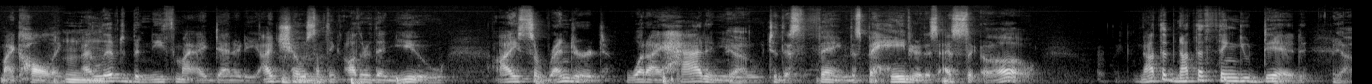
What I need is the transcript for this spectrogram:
my calling. I mm. lived beneath my identity. I chose mm-hmm. something other than you. I surrendered what I had in you Yeah. to this thing, this behavior, this. It's like, oh, not the not the thing you did. Yeah.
